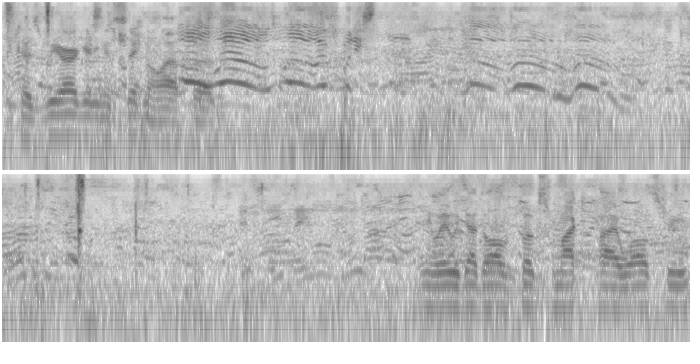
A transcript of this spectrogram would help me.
because we are getting a signal out, folks. Anyway, we got all the folks from Occupy Wall Street.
